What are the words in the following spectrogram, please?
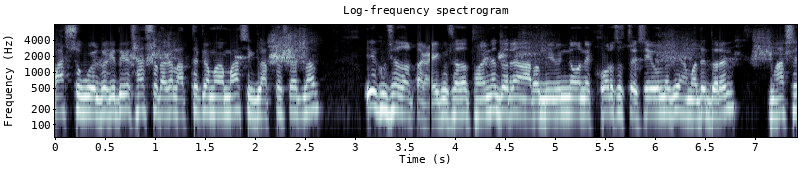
পাঁচশো কোয়েল পাখি থেকে সাতশো টাকা লাভ থাকলে আমার মাসিক লাভ থাকছে আপনার একুশ হাজার টাকা। একুশ হাজার হয় না, ধরেন আরও বিভিন্ন অনেক খরচ হচ্ছে, সেই অনুযায়ী আমাদের ধরেন মাসে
